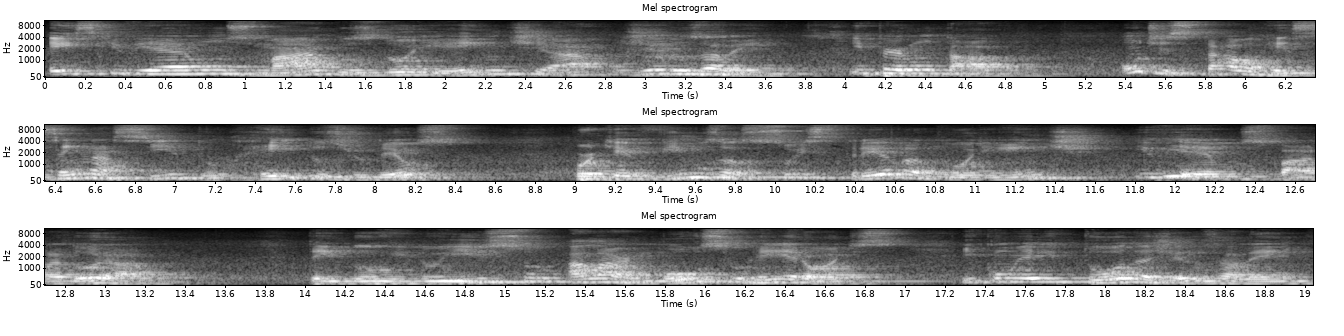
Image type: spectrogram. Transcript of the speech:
eis que vieram os magos do Oriente a Jerusalém e perguntavam: Onde está o recém-nascido rei dos judeus? Porque vimos a sua estrela no Oriente e viemos para adorá-lo. Tendo ouvido isso, alarmou-se o rei Herodes e com ele toda Jerusalém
